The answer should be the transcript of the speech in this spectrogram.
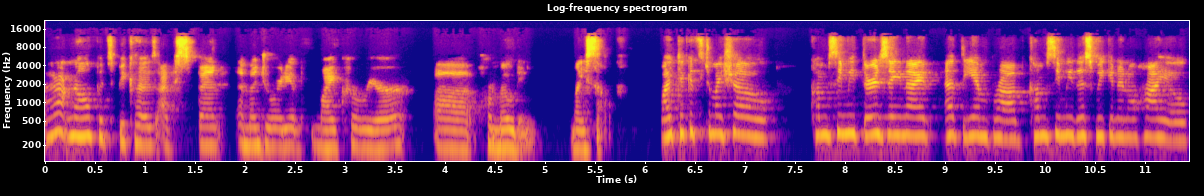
I don't know if it's because I've spent a majority of my career uh, promoting myself. Buy tickets to my show. Come see me Thursday night at the Improv. Come see me this weekend in Ohio.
